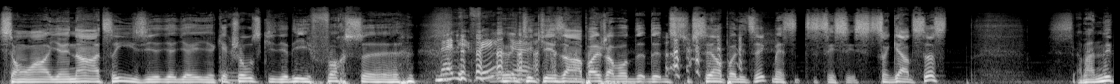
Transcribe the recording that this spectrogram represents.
ils sont, en- il y a une hantise, il y a, il y a- il y a quelque chose qui, il y a des forces euh, qui, qui les empêchent d'avoir du succès en politique. Mais c'est, c'est- c'est- si tu regardes ça, à un moment donné,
